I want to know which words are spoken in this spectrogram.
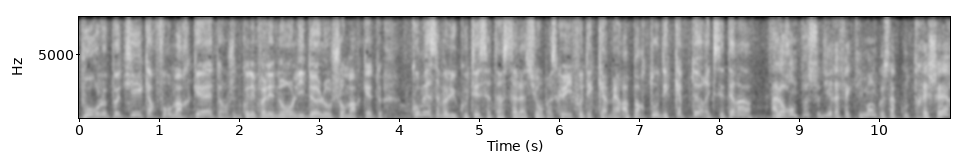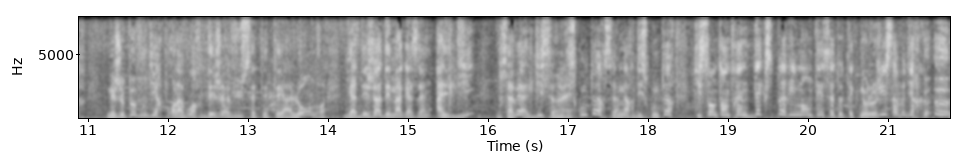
pour le petit Carrefour Market, alors je ne connais pas les noms, Lidl, Auchan Market, combien ça va lui coûter cette installation? Parce qu'il faut des caméras partout, des capteurs, etc. Alors on peut se dire effectivement que ça coûte très cher, mais je peux vous dire pour l'avoir déjà vu cet été à Londres, il y a déjà des magasins Aldi. Vous savez, Aldi c'est un discounter, c'est un art discounter qui sont en train d'expérimenter cette technologie. Ça veut dire que eux,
